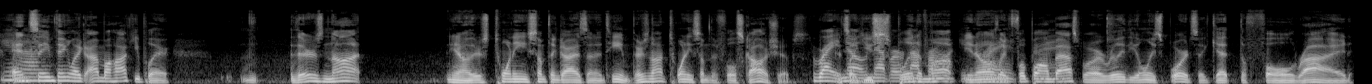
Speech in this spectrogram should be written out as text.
Yeah. and same thing. Like I'm a hockey player. There's not, you know, there's twenty something guys on a team. There's not twenty something full scholarships. Right, It's no, like you never, split them up. hockey, You know, it's like right, football and basketball are really the only sports that get the full ride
